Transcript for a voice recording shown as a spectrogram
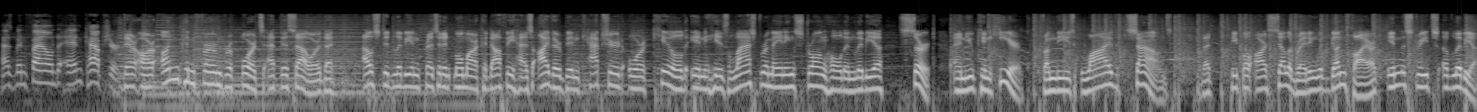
has been found and captured. There are unconfirmed reports at this hour that ousted Libyan President Muammar Gaddafi has either been captured or killed in his last remaining stronghold in Libya, Sirte. And you can hear from these live sounds that people are celebrating with gunfire in the streets of Libya.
